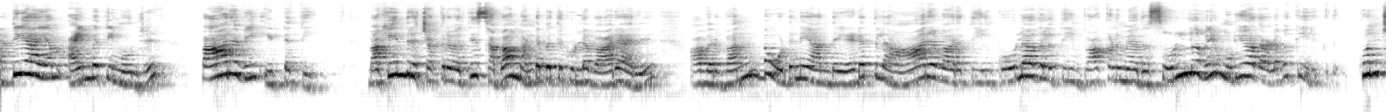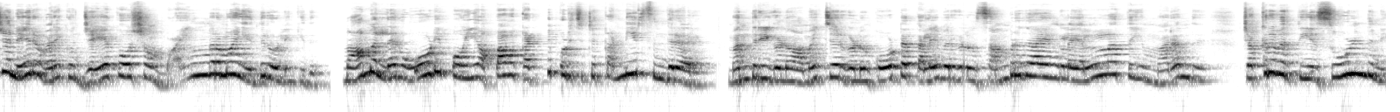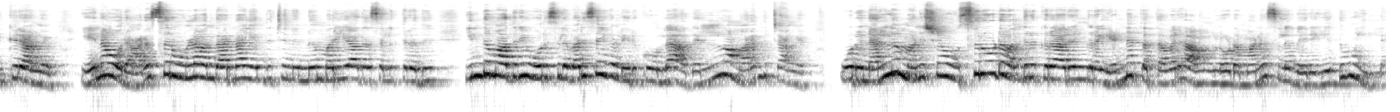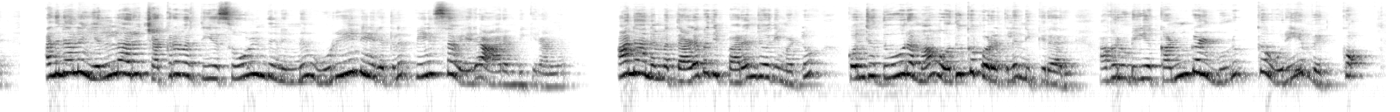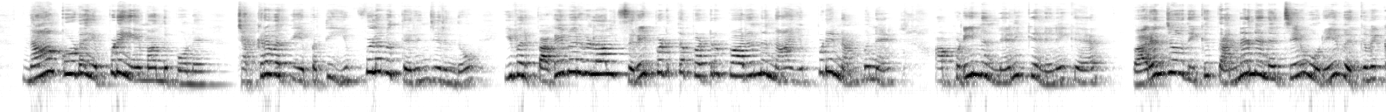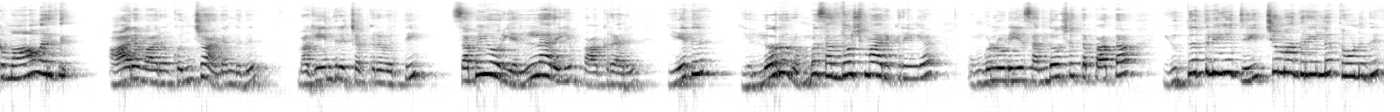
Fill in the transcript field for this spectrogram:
அத்தியாயம் ஐம்பத்தி மூன்று பாரவி இட்டத்தி. மகேந்திர சக்கரவர்த்தி சபா மண்டபத்துக்குள்ள வாராரு. அவர் வந்த உடனே அந்த இடத்துல ஆரவாரத்தையும் கோலாகலத்தையும் பார்க்கணுமே அதை சொல்லவே முடியாத அளவுக்கு இருக்குது. கொஞ்ச நேரம் வரைக்கும் ஜெயகோஷம் பயங்கரமா எதிரொலிக்குது. மாமல்லர் ஓடி போய் அப்பாவை கட்டி பிடிச்சிட்டு கண்ணீர் சிந்துறாரு. மந்திரிகளும் அமைச்சர்களும் கோட்ட தலைவர்களும் சம்பிரதாயங்களை எல்லாத்தையும் மறந்து சக்கரவர்த்தியை சூழ்ந்து நிக்கிறாங்க. ஏன்னா ஒரு அரசர் உள்ள வந்தார்னா எந்திரிச்சு நின்று மரியாதை செலுத்துறது இந்த மாதிரி ஒரு சில வரிசைகள் இருக்கும்ல அதெல்லாம் மறந்துட்டாங்க. ஒரு நல்ல மனுஷன் உசுரோட வந்திருக்கிறாருங்கிற எண்ணத்தை தவிர அவங்களோட மனசுல வேற எதுவும் இல்லை. அதனால எல்லாரும் சக்கரவர்த்திய சூழ்ந்து நின்று ஒரே நேரத்துல பேச வேற ஆரம்பிக்கிறாங்க. ஆனா நம்ம தளபதி பரஞ்சோதி மட்டும் கொஞ்சம் தூரமா ஒதுக்குப்புறத்துல நிக்கிறாரு. அவருடைய கண்கள் முழுக்க ஒரே வெக்கம் நான் கூட எப்படி ஏமாந்து போனேன்? சக்கரவர்த்தியை பத்தி இவ்வளவு தெரிஞ்சிருந்தோம். இவர் பகைவர்களால் சிறைப்படுத்தப்பட்டிருப்பாருன்னு நான் எப்படி நம்பினேன்? அப்படின்னு நினைக்க நினைக்க பரஞ்சோதிக்கு தன்னை நினைச்சே ஒரே வெக்க வெக்கமா வருது. ஆரவாரம் கொஞ்சம் அடங்குது. மகேந்திர சக்கரவர்த்தி சபையோர் எல்லாரையும் பார்க்குறாரு ஏது எல்லோரும் ரொம்ப சந்தோஷமா இருக்கிறீங்க. உங்களுடைய சந்தோஷத்தை பார்த்தா யுத்தத்திலேயே ஜெயிச்ச மாதிரி இல்லை தோணுது.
